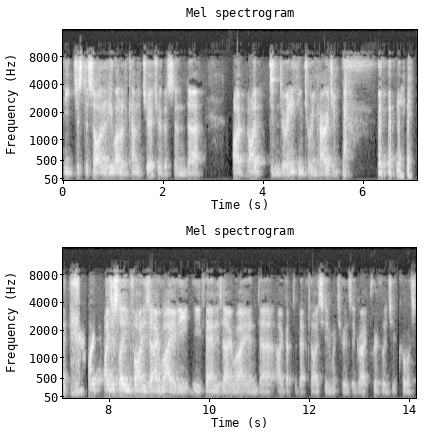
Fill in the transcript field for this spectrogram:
he just decided he wanted to come to church with us, and uh, I I didn't do anything to encourage him. I, I just let him find his own way, and he, he found his own way, and uh, I got to baptise him, which was a great privilege, of course.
